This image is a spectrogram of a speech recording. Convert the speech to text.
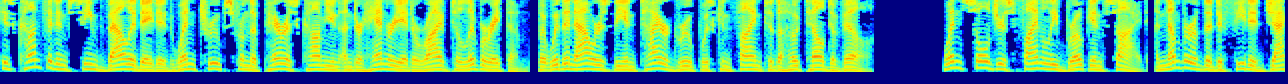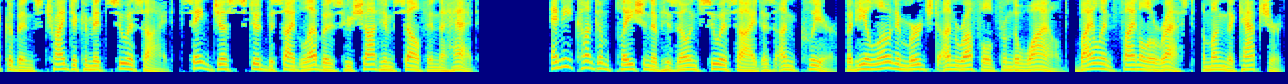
His confidence seemed validated when troops from the Paris Commune under Henriot arrived to liberate them, but within hours the entire group was confined to the Hôtel de Ville. When soldiers finally broke inside, a number of the defeated Jacobins tried to commit suicide. Saint Just stood beside Lebas who shot himself in the head. Any contemplation of his own suicide is unclear, but he alone emerged unruffled from the wild, violent final arrest. Among the captured,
